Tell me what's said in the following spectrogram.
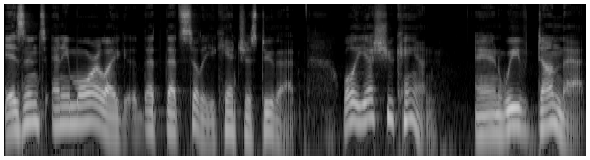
isn't anymore. Like that that's silly. You can't just do that. Well, yes, you can. And we've done that.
